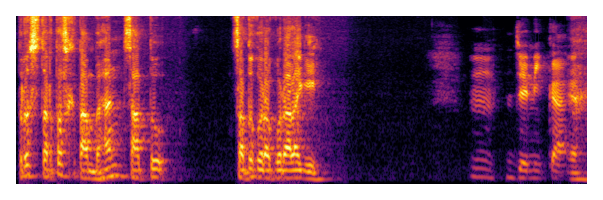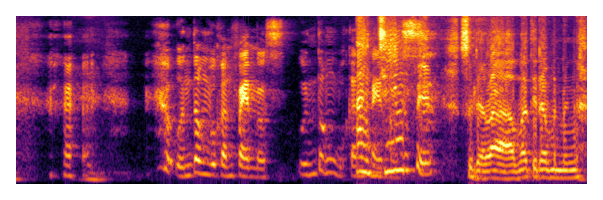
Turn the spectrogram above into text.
Terus terus ketambahan satu satu kura-kura lagi. Hmm, Jenika. Ya. Untung bukan Venus. Untung bukan Anjir, Venus. Sudah lama tidak mendengar.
